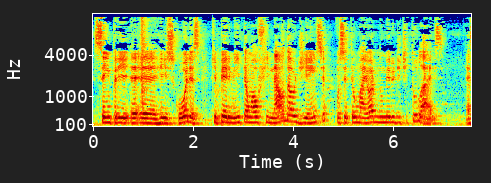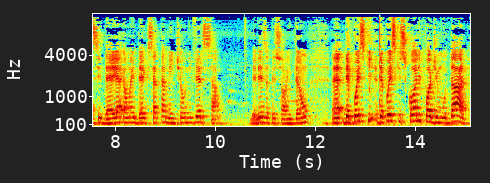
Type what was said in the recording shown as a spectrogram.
sempre é, é, reescolhas que permitam, ao final da audiência, você ter o maior número de titulares. Essa ideia é uma ideia que certamente é universal. Beleza, pessoal? Então, é, depois, que, depois que escolhe, pode mudar?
